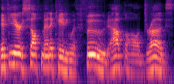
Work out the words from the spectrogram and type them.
If you're self medicating with food, alcohol, drugs,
